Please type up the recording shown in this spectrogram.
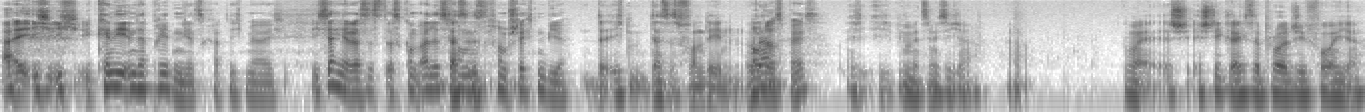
Äh, ich ich kenne die Interpreten jetzt gerade nicht mehr. Ich, ich sag ja, das, ist, das kommt alles Das vom, ist- vom schlechten Bier. Ich, das ist von denen, oder? Outer Space? Ich, ich bin mir ziemlich sicher. Ja. Guck mal, es steht gleich The Prodigy vor hier.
